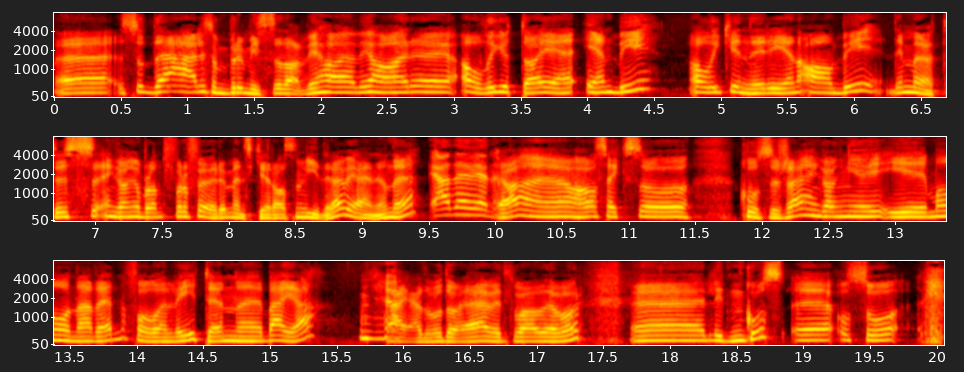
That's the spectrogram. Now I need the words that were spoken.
Eh, så det er liksom premisset, da. Vi har, vi har eh, alle gutta i én by. Alle kvinner i en annen by. De møtes en gang iblant for å føre menneskerasen videre. Vi er enige om det? Ja, det er vi enige om. Ja, ha Har sex og koser seg en gang i måneden for en liten eh, beie. Nei, det var dårlig. Jeg vet ikke hva det var. Eh, liten kos. Eh, og så eh,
